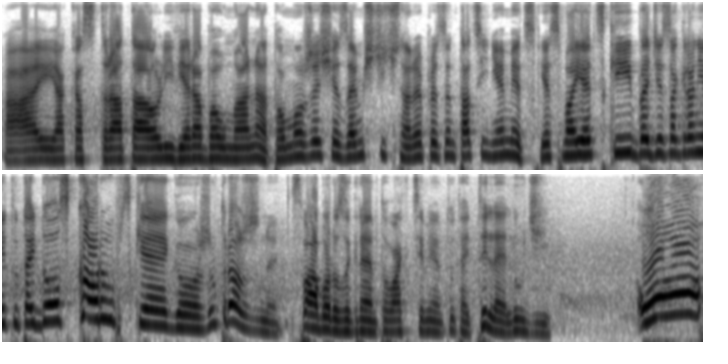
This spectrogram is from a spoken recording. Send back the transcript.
Aj, jaka strata Oliwiera Baumana, to może się zemścić na reprezentacji Niemiec. Jest Majecki, będzie zagranie tutaj do Skorupskiego, rzut rożny. Słabo rozegrałem tą akcję, miałem tutaj tyle ludzi. O!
